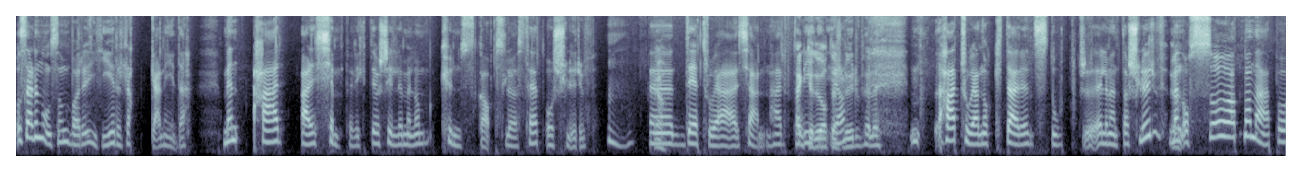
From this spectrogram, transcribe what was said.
Og så er det noen som bare gir rakkeren i det. Men her er det kjempeviktig å skille mellom kunnskapsløshet og slurv. Mm. Ja. Det tror jeg er kjernen her. Fordi, Tenker du at det er slurv, eller? Her tror jeg nok det er et stort element av slurv, ja. men også at man er på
